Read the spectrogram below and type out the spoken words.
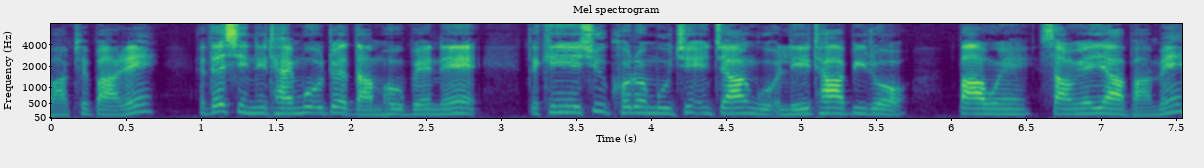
မှာဖြစ်ပါတယ်။အသက်ရှင်နေထိုင်မှုအတွက်သာမဟုတ်ဘဲနဲ့သခင်ယေရှုခေါ်တော်မူခြင်းအကြောင်းကိုအလေးထားပြီးတော့ပါဝင်ဆောင်ရွက်ရပါမယ်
